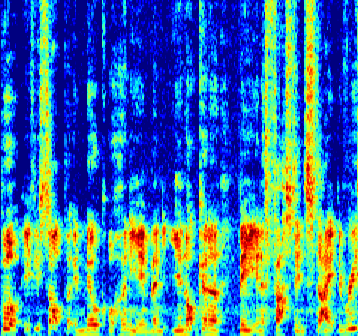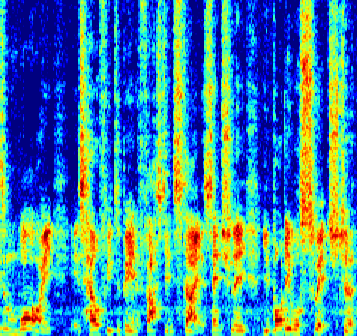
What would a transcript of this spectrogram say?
but if you start putting milk or honey in, then you're not going to be in a fasting state. The reason why it's healthy to be in a fasting state, essentially your body will switch to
